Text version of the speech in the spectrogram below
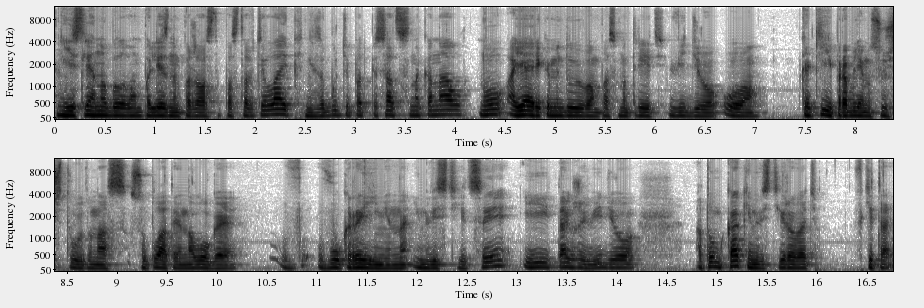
Если оно было вам полезным, пожалуйста, поставьте лайк. Не забудьте подписаться на канал. Ну, а я рекомендую вам посмотреть видео о какие проблемы существуют у нас с уплатой налога в, в Украине на инвестиции. И также видео о том, как инвестировать в Китай.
